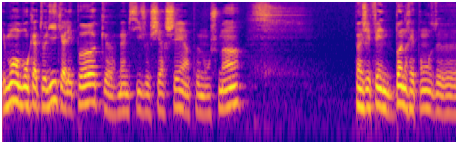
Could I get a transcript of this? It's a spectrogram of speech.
Et moi, en bon catholique, à l'époque, même si je cherchais un peu mon chemin, ben, j'ai fait une bonne réponse de,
